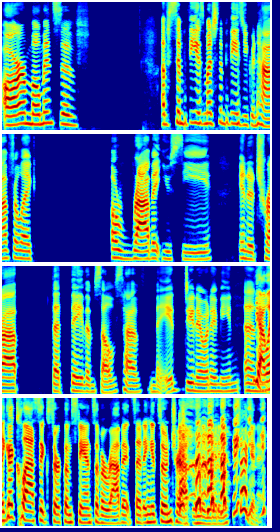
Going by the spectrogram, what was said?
are moments of of sympathy, as much sympathy as you can have for like a rabbit you see in a trap that they themselves have made. Do you know what I mean? And yeah, like a classic circumstance of a rabbit setting its own trap and then getting stuck in it.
